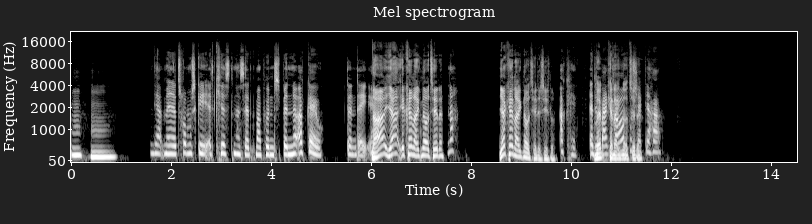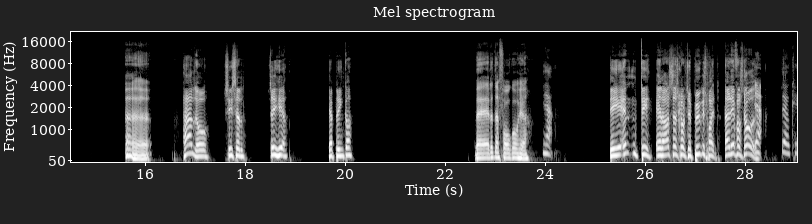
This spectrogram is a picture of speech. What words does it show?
Mm-hmm. ja, men jeg tror måske, at Kirsten har sat mig på en spændende opgave den dag. Ikke? Nej, ja, jeg kender ikke noget til det. Nå. Jeg kender ikke noget til det, Sissel. Okay. Er det Hvem bare et kender ikke noget til det? jeg har? Øh, Hallo, Sissel. Se her. Jeg blinker. hvad er det, der foregår her? Ja, Det er enten det, eller også så skal du til byggesprint. Er det forstået? Ja. det er okay.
